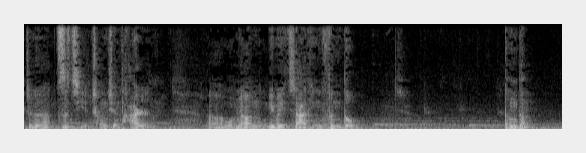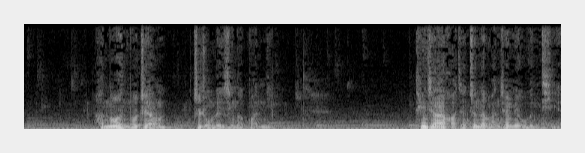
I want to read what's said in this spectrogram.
这个自己，成全他人。呃，我们要努力为家庭奋斗。等等，很多很多这样这种类型的观念，听起来好像真的完全没有问题！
